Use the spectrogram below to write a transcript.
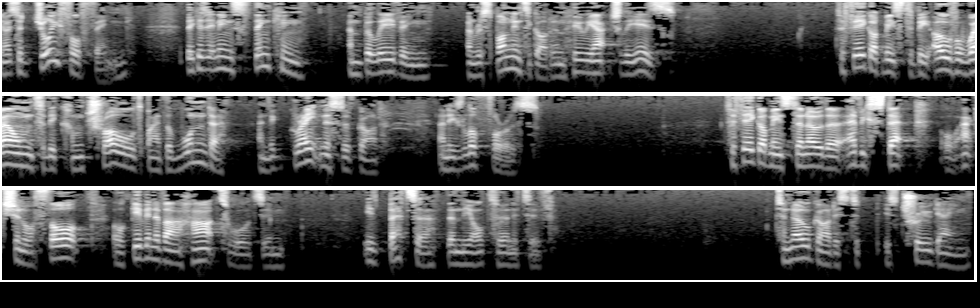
You know, it's a joyful thing because it means thinking and believing and responding to God and who he actually is. To fear God means to be overwhelmed, to be controlled by the wonder and the greatness of God and his love for us. To fear God means to know that every step or action or thought or giving of our heart towards Him is better than the alternative. To know God is, to, is true gain.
